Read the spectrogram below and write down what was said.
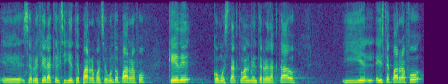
eh, se refiere a que el siguiente párrafo, el segundo párrafo, quede como está actualmente redactado. Y este párrafo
